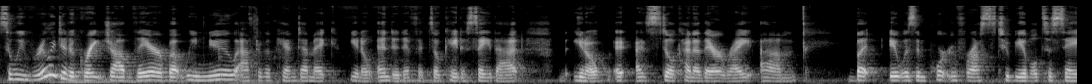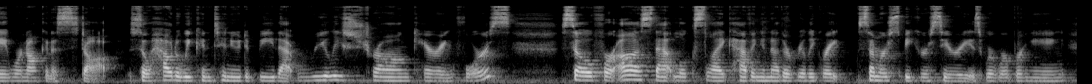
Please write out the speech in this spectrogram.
So we really did a great job there, but we knew after the pandemic, you know, ended, if it's okay to say that, you know, it, it's still kind of there, right? Um, but it was important for us to be able to say we're not going to stop. So how do we continue to be that really strong, caring force? So for us, that looks like having another really great summer speaker series where we're bringing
